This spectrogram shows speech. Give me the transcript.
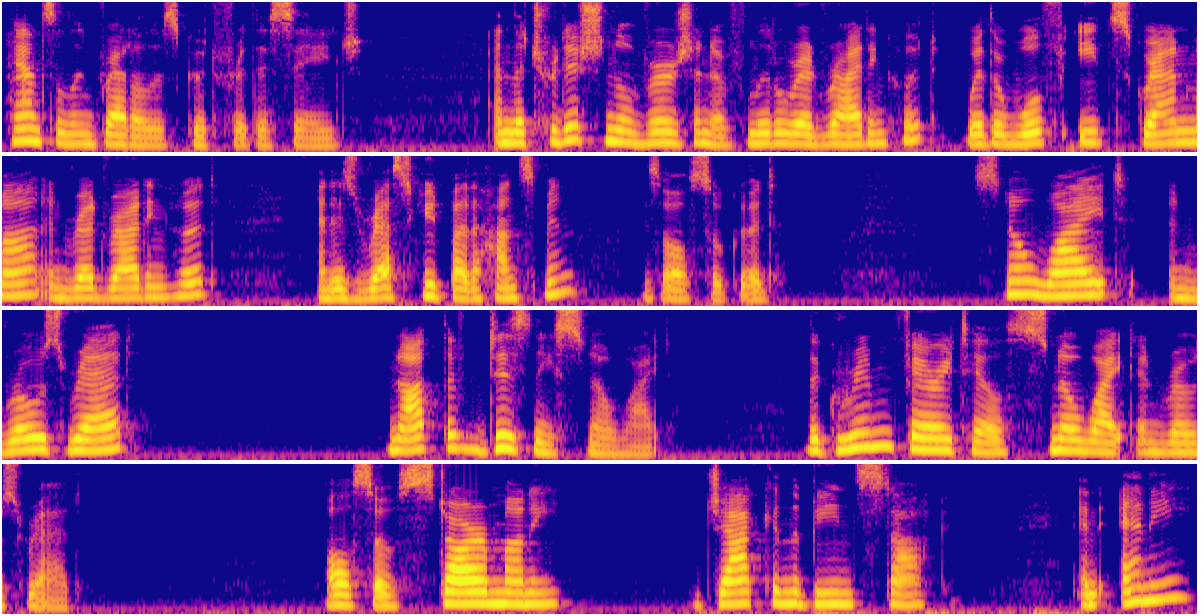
Hansel and Gretel is good for this age, and the traditional version of Little Red Riding Hood, where the wolf eats Grandma and Red Riding Hood and is rescued by the huntsman, is also good. Snow White and Rose Red, not the Disney Snow White, the Grimm fairy tale Snow White and Rose Red. Also, Star Money, Jack and the Beanstalk, and any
